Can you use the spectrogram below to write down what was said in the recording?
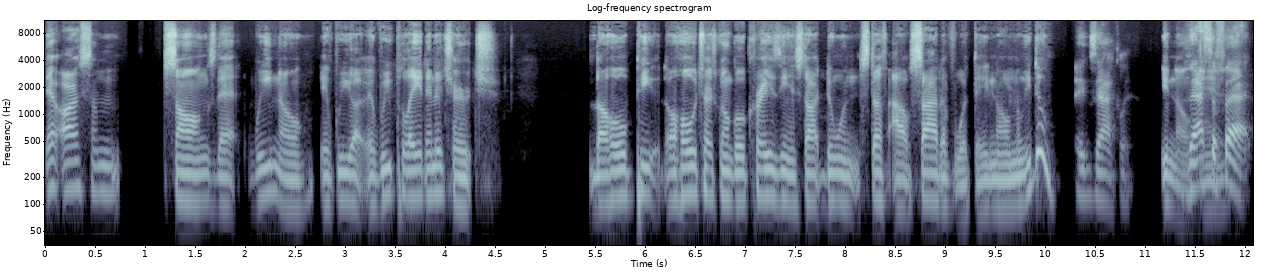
There are some songs that we know if we are if we play it in the church, the whole pe- the whole church gonna go crazy and start doing stuff outside of what they normally do. Exactly. You know, That's a fact.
